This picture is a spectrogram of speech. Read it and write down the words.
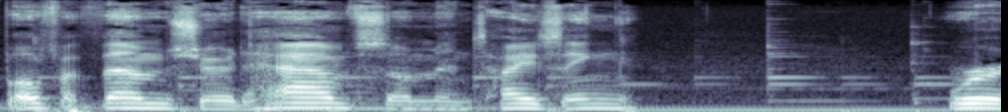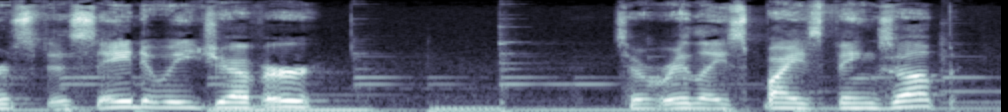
Both of them should have some enticing words to say to each other to really spice things up.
